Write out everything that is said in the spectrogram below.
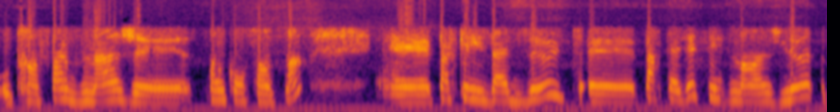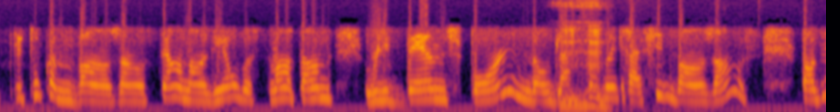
au transfert d'images euh, sans consentement. Euh, parce que les adultes euh, partageaient ces images-là plutôt comme vengeance. Tu sais, en anglais, on va souvent entendre revenge porn, donc de la pornographie de vengeance. Tandis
